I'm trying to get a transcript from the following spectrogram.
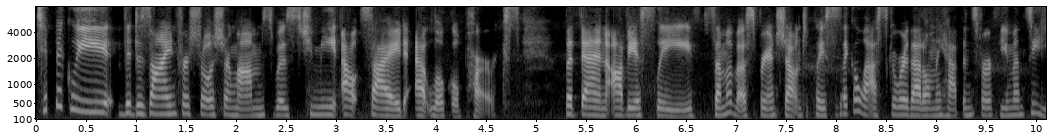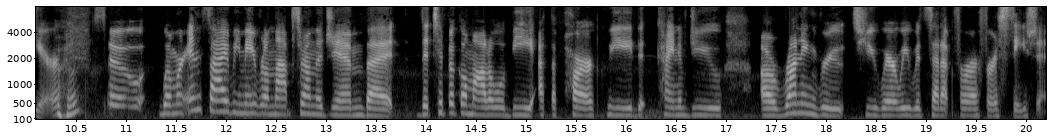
typically the design for Stroller Strong Moms was to meet outside at local parks. But then obviously some of us branched out into places like Alaska where that only happens for a few months a year. Uh-huh. So when we're inside, we may run laps around the gym, but the typical model would be at the park, we'd kind of do a running route to where we would set up for our first station.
